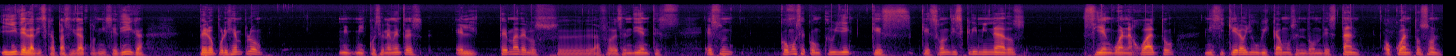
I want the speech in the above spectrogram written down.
Y de la discapacidad, pues ni se diga. Pero, por ejemplo, mi, mi cuestionamiento es el tema de los eh, afrodescendientes. Es un, ¿Cómo se concluye que, que son discriminados si en Guanajuato ni siquiera hoy ubicamos en dónde están o cuántos son?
